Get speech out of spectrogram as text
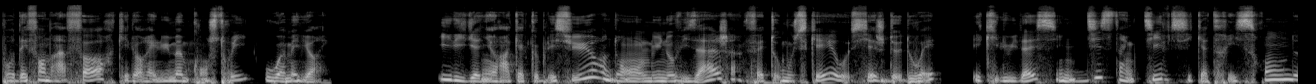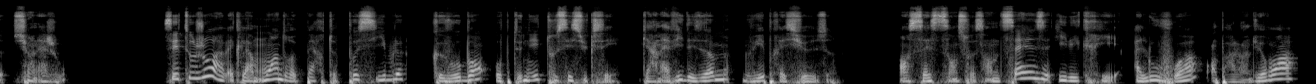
pour défendre un fort qu'il aurait lui-même construit ou amélioré. Il y gagnera quelques blessures, dont l'une au visage, faite au mousquet au siège de Douai, et qui lui laisse une distinctive cicatrice ronde sur la joue. C'est toujours avec la moindre perte possible que Vauban obtenait tous ses succès, car la vie des hommes lui est précieuse. En 1676, il écrit à Louvois, en parlant du roi,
